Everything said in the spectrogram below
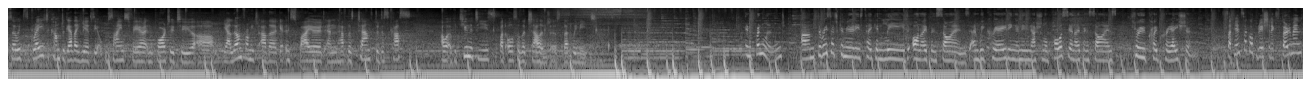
So it's great to come together here at the Open Science Fair in Porto to uh, yeah, learn from each other, get inspired and have the chance to discuss our opportunities, but also the challenges that we meet. In Finland, um, the research community has taken lead on open science and we're creating a new national policy on open science through co-creation. Sapienza Co-Creation Experiment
